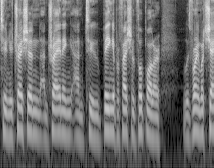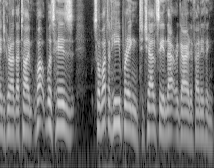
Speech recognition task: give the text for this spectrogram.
to nutrition and training and to being a professional footballer was very much changing around that time. What was his? So what did he bring to Chelsea in that regard, if anything?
